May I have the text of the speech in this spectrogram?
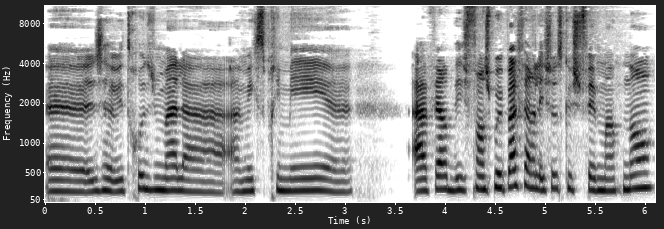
j'avais trop du mal à, à m'exprimer, à faire des... Enfin, je pouvais pas faire les choses que je fais maintenant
